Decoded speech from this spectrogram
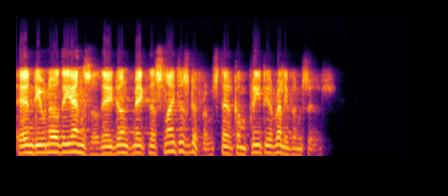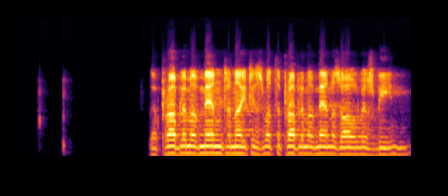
and you know the answer. They don't make the slightest difference. They're complete irrelevances. The problem of men tonight is what the problem of men has always been.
